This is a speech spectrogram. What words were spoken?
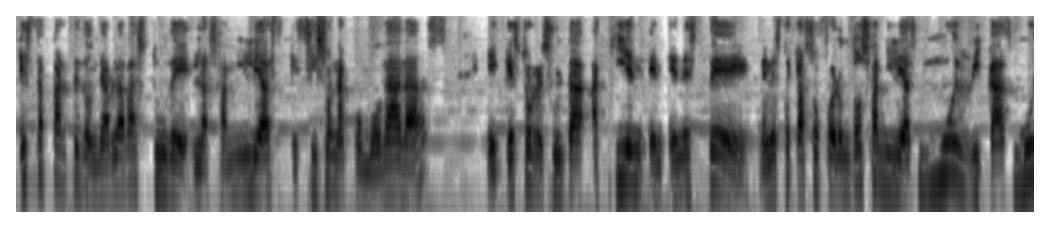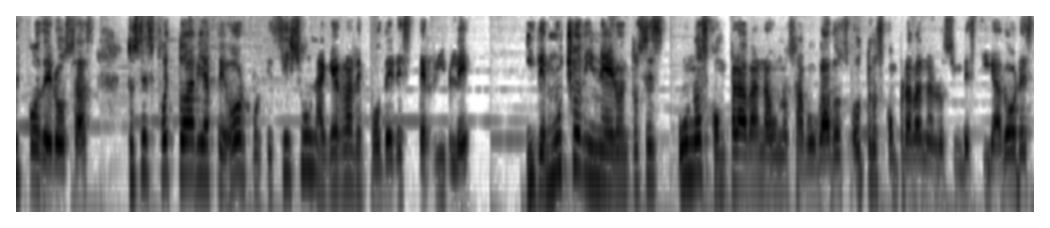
esta parte donde hablabas tú de las familias que sí son acomodadas, eh, que esto resulta aquí en, este, en este caso fueron dos familias muy ricas, muy poderosas, entonces fue todavía peor porque se hizo una guerra de poderes terrible y de mucho dinero, entonces unos compraban a unos abogados, otros compraban a los investigadores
